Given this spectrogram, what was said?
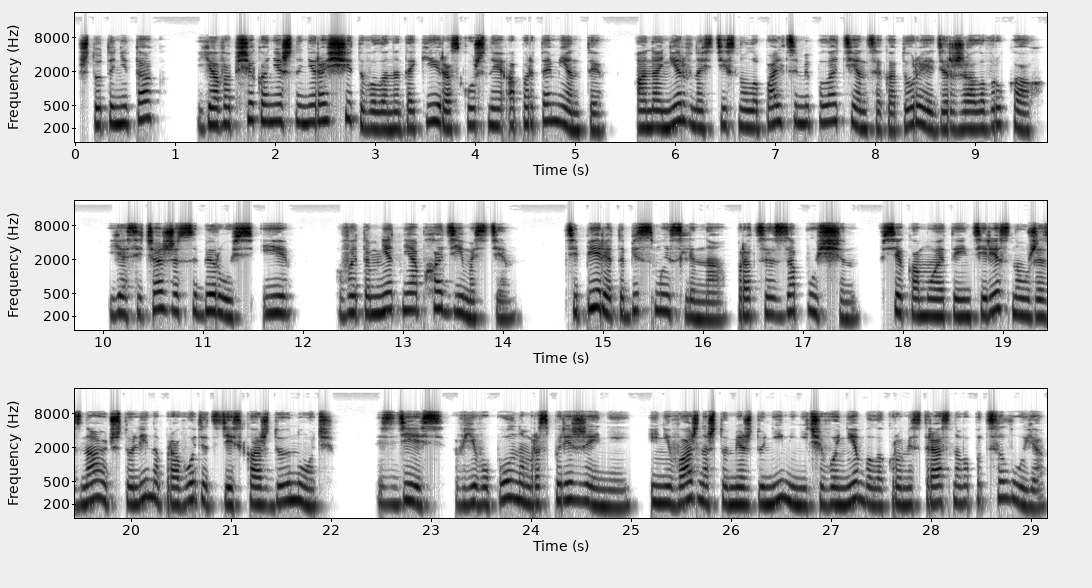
что-то не так? Я вообще, конечно, не рассчитывала на такие роскошные апартаменты. Она нервно стиснула пальцами полотенце, которое держала в руках. Я сейчас же соберусь и в этом нет необходимости. Теперь это бессмысленно, процесс запущен. Все, кому это интересно, уже знают, что Лина проводит здесь каждую ночь. Здесь, в его полном распоряжении, и не важно, что между ними ничего не было, кроме страстного поцелуя.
